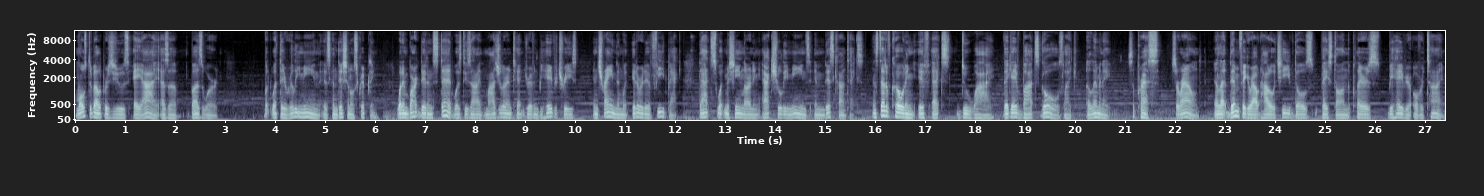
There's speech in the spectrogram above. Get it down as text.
Most developers use AI as a buzzword. But what they really mean is conditional scripting. What Embark did instead was design modular intent driven behavior trees and train them with iterative feedback. That's what machine learning actually means in this context. Instead of coding if X, do Y, they gave bots goals like eliminate, suppress, surround and let them figure out how to achieve those based on the player's behavior over time.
